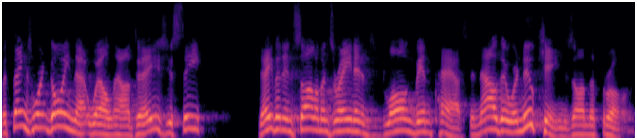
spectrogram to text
But things weren't going that well nowadays. You see, David and Solomon's reign had long been past, and now there were new kings on the throne.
